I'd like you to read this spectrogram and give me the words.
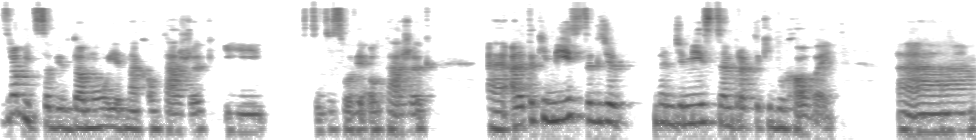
zrobić sobie w domu jednak ołtarzyk i w cudzysłowie ołtarzyk, e, ale takie miejsce, gdzie będzie miejscem praktyki duchowej. E,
